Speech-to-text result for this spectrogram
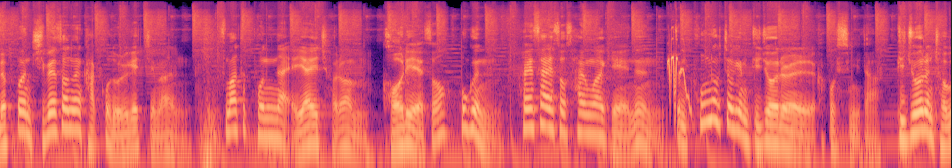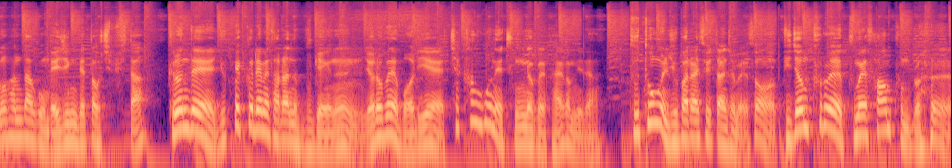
몇 번 집에서는 갖고 놀겠지만 스마트폰이나 AI처럼 거리에서 혹은 회사에서 사용하기에는 좀 폭력적인 비주얼을 갖고 있습니다. 비주얼은 적응한다고 매징됐다고 칩시다. 그런데 600g에 달하는 무게는 여러분의 머리에 책 한 권의 중력을 가해갑니다. 두통을 유발할 수 있다는 점에서 비전 프로의 구매 사은품으로는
